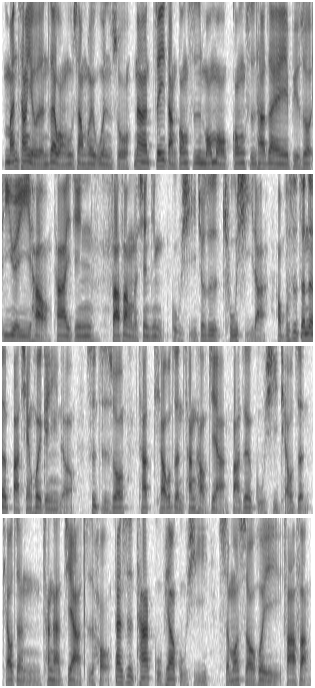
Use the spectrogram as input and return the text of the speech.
蛮常有人在网络上会问说，那这一档公司某某公司，它在比如说一月一号，它已经发放了现金股息，就是除息啦，而不是真的把钱汇给你的哦，是指说它调整参考价，把这个股息调整调整参考价之后，但是它股票股息。什么时候会发放？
